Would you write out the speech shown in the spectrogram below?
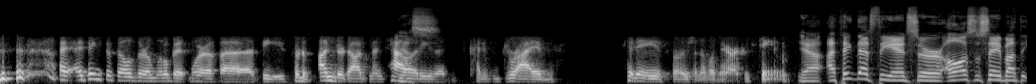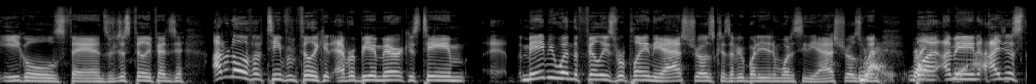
I, I think the Bills are a little bit more of a the sort of underdog mentality Yes. that kind of drives today's version of America's team. Yeah, I think that's the answer. I'll also say about the Eagles fans or just Philly fans. I don't know if a team from Philly could ever be America's team. Maybe when the Phillies were playing the Astros because everybody didn't want to see the Astros win. Right, but I mean, yeah. I just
